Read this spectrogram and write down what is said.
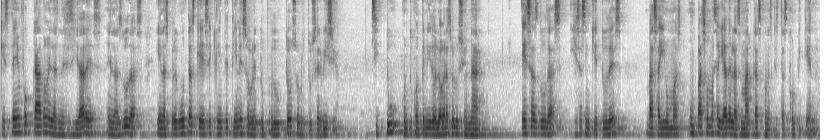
Que esté enfocado en las necesidades, en las dudas y en las preguntas que ese cliente tiene sobre tu producto, sobre tu servicio. Si tú con tu contenido logras solucionar esas dudas y esas inquietudes, vas a ir un, paso más allá de las marcas con las que estás compitiendo.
